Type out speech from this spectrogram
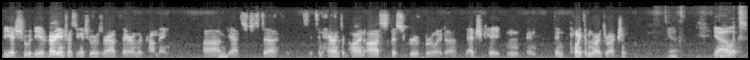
the issue with the very interesting issuers are out there and they're coming um, yeah, it's just uh, it's, it's, inherent upon us, this group, really to educate and, and, and point them in the right direction. Yeah, yeah, Alex.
